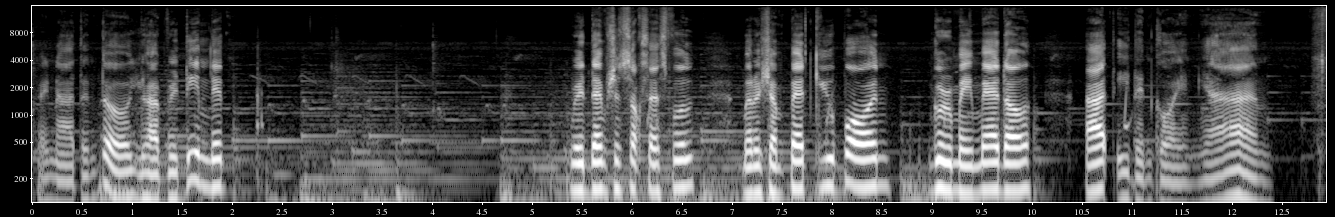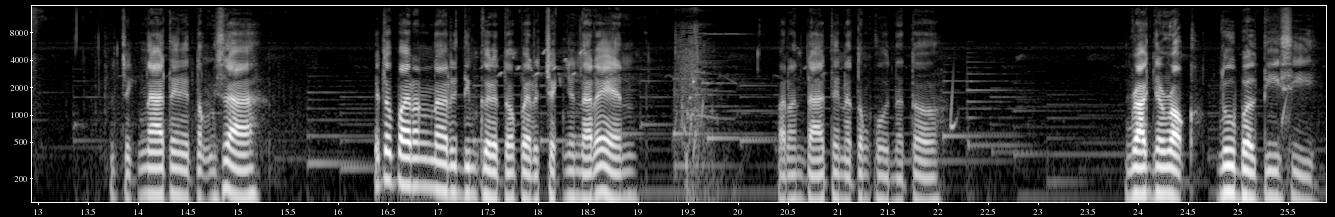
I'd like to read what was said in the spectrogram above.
Try natin to. You have redeemed it. Redemption successful. Meron siyang pet coupon, gourmet medal, at Eden coin. Yan. So, check natin itong isa. Ito parang na-redeem ko na to, pero check nyo na rin. Parang dati na tong code na to. Ragnarok Global DC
